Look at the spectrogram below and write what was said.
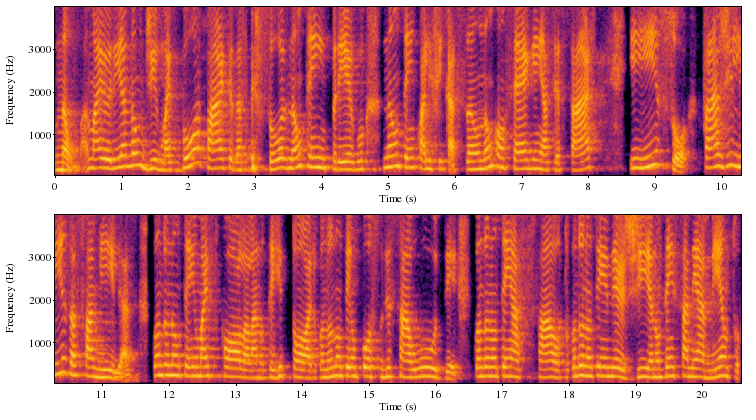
não, a maioria não digo, mas boa parte das pessoas não tem emprego, não tem qualificação, não conseguem acessar, e isso fragiliza as famílias. Quando não tem uma escola lá no território, quando não tem um posto de saúde, quando não tem asfalto, quando não tem energia, não tem saneamento,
